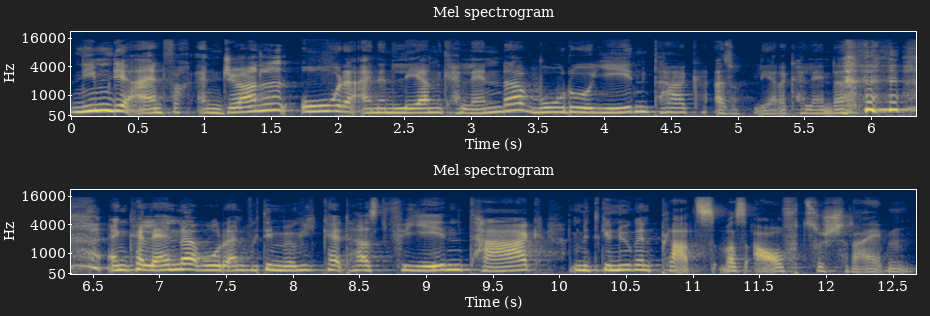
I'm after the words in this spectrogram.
nimm dir einfach ein Journal oder einen leeren Kalender, wo du jeden Tag, also leerer Kalender, ein Kalender, wo du einfach die Möglichkeit hast, für jeden Tag mit genügend Platz was aufzuschreiben.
